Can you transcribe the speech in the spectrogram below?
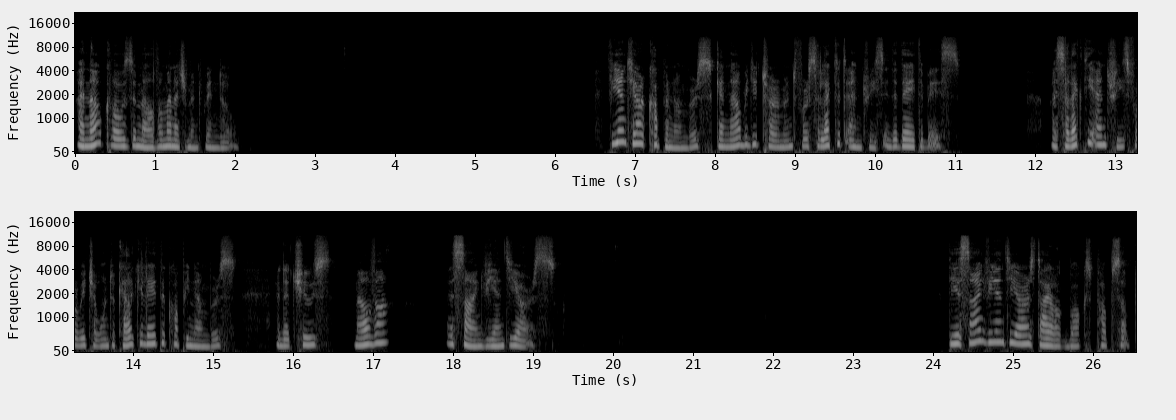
I now close the MLVA management window. VNTR copy numbers can now be determined for selected entries in the database. I select the entries for which I want to calculate the copy numbers and I choose MLVA Assign VNTRs. The Assign VNTRs dialog box pops up.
